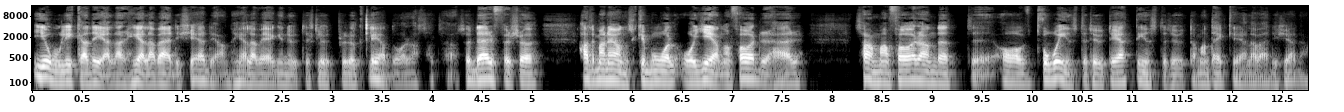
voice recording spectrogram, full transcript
i olika delar hela värdekedjan, hela vägen ut till slutproduktled. Då, så, så därför så hade man önskemål och genomförde det här sammanförandet eh, av två institut i ett institut där man täcker hela värdekedjan.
